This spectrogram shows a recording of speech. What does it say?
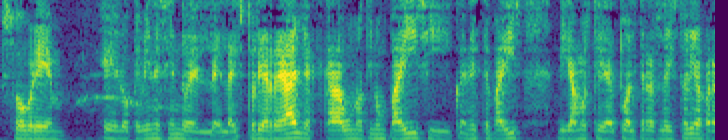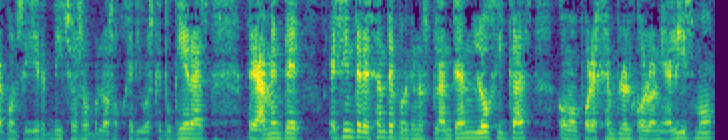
sobre eh, lo que viene siendo la historia real, ya que cada uno tiene un país y en este país, digamos que tú alteras la historia para conseguir dichos los objetivos que tú quieras. Realmente es interesante porque nos plantean lógicas como por ejemplo el colonialismo,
